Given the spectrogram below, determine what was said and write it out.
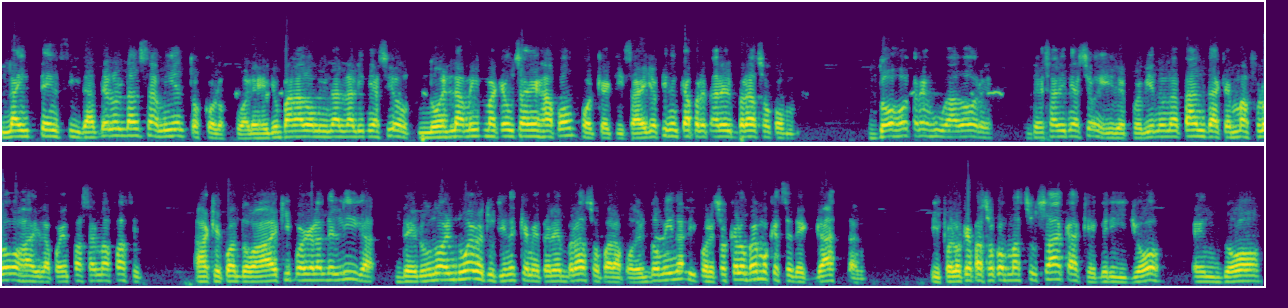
la intensidad de los lanzamientos con los cuales ellos van a dominar la alineación no es la misma que usan en Japón, porque quizás ellos tienen que apretar el brazo con dos o tres jugadores de esa alineación y después viene una tanda que es más floja y la pueden pasar más fácil. A que cuando vas a equipo de grandes ligas, del 1 al 9 tú tienes que meter el brazo para poder dominar y por eso es que los vemos que se desgastan Y fue lo que pasó con Matsusaka, que brilló en dos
